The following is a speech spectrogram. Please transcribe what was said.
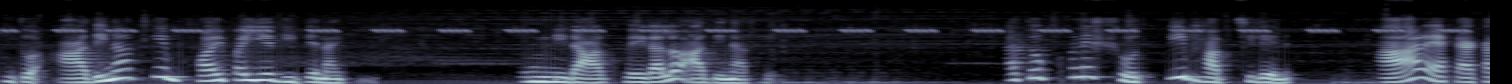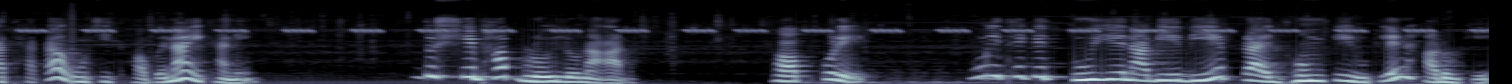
কিন্তু আদিনাথকে ভয় পাইয়ে দিতে নাকি? অমনি রাগ হয়ে গেল আদিনাথের এতক্ষণে সত্যিই ভাবছিলেন, আর একা একা থাকা উচিত হবে না এখানে। কিন্তু সে ভাব রইল না আর। সব করে তুমি থেকে তুইয়ে নাবিয়ে দিয়ে প্রায় ধমকেই উঠলেন হারুকে।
